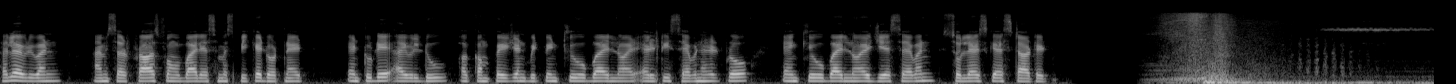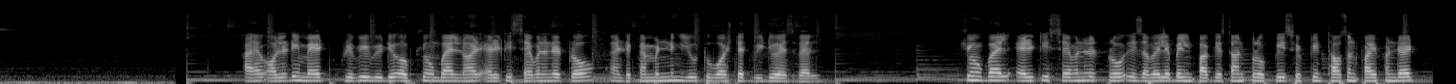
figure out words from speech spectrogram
Hello everyone, I'm Sarfraz from mobilesmspk.net and today I will do a comparison between QMobile Noir LT700 Pro and QMobile Noir J7 so let's get started. I have already made a preview video of QMobile Noir LT700 Pro and recommending you to watch that video as well. QMobile LT700 Pro is available in Pakistan for Rs 15500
